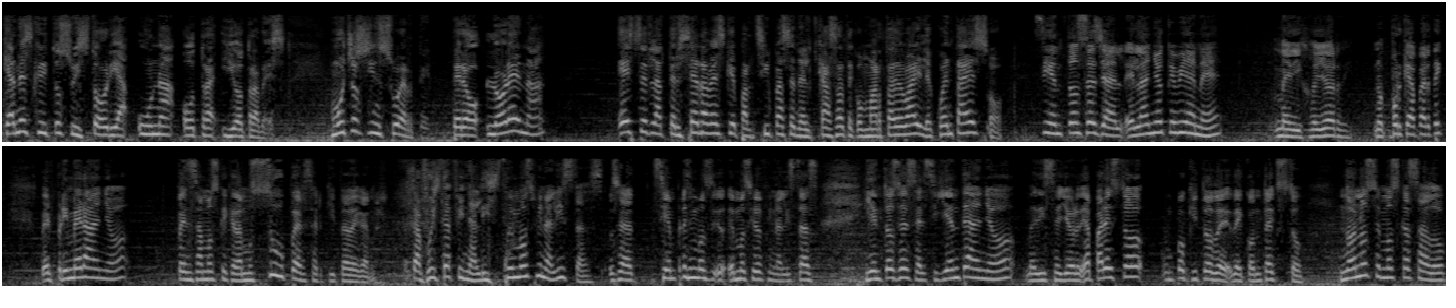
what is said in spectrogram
que han escrito su historia una, otra y otra vez. Muchos sin suerte. Pero Lorena, esta es la tercera vez que participas en el Cásate con Marta de Baile. Cuenta eso. Sí, entonces ya el, el año que viene, me dijo Jordi. No, porque aparte, el primer año pensamos que quedamos súper cerquita de ganar. O sea, fuiste finalista. Fuimos finalistas, o sea, siempre hemos, hemos sido finalistas. Y entonces el siguiente año me dice Jordi, ah, para esto un poquito de, de contexto, no nos hemos casado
